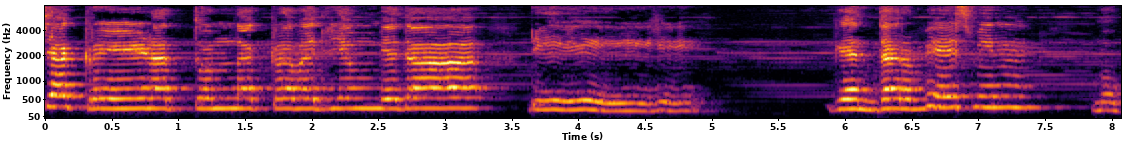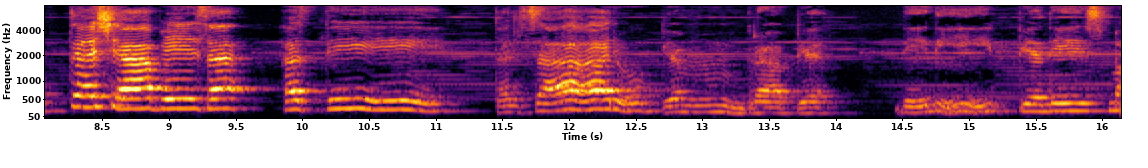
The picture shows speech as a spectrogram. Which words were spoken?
ചക്രേണ ത്വം നക്രവര്യം വ്യദാരീः ഗന്ധർവേസ്മിൻ മുക്തശാപേ സ ഹസ്തി. തത്സാരൂപ്യം പ്രാപ്യ ദേദീപ്യതേ സ്മ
